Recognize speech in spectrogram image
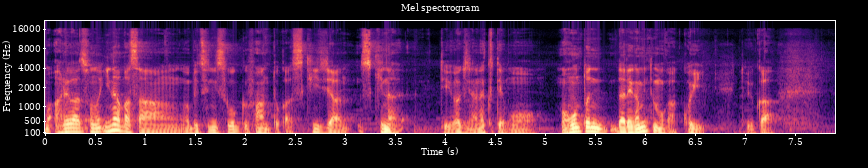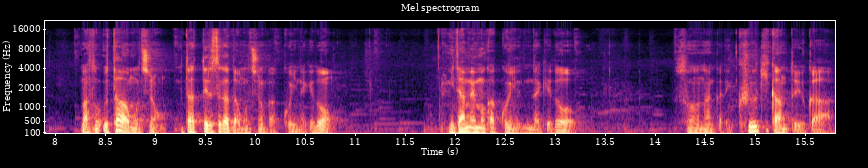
まあれはその稲葉さんは別にすごくファンとか好きじゃ好きなっていうわけじゃなくても、まあ、本当に誰が見てもかっこいいというか、まあ、その歌はもちろん歌ってる姿はもちろんかっこいいんだけど見た目もかっこいいんだけどそのなんかね空気感というか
